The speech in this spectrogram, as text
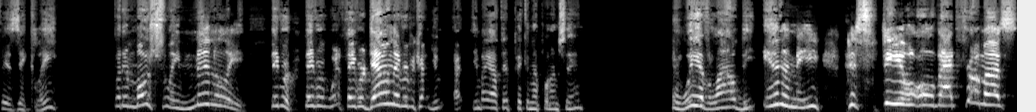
physically, but emotionally, mentally. They were, they were, if they were down, they were becoming, you, uh, anybody out there picking up what I'm saying? And we have allowed the enemy to steal all that from us.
